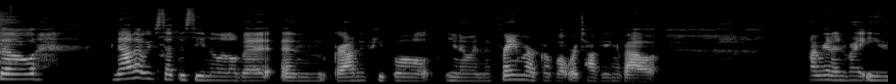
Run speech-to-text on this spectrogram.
So now that we've set the scene a little bit and grounded people, you know, in the framework of what we're talking about, I'm going to invite you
